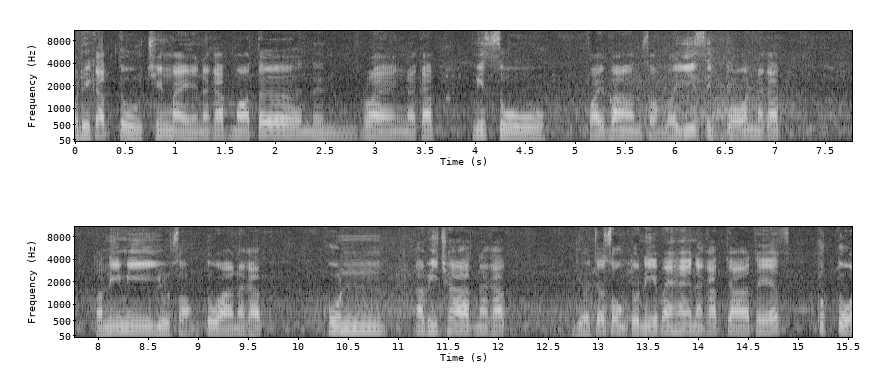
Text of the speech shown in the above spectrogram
สวัสดีครับ ตู่เชียงใหม่นะครับ มอเตอร์ 1 แรงนะครับมิซูไฟบ้าน 220 โวลต์นะครับ ตอนนี้มีอยู่ 2 ตัวนะครับ คุณอภิชาตินะครับ เดี๋ยวจะส่งตัวนี้ไปให้นะครับ จะเทสทุกตัว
